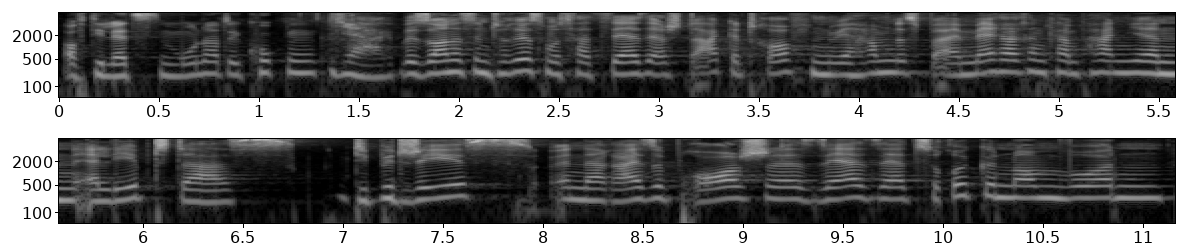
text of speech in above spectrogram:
auf die letzten Monate gucken. Ja, besonders den Tourismus hat sehr, sehr stark getroffen. Wir haben das bei mehreren Kampagnen erlebt, dass die Budgets in der Reisebranche sehr, sehr zurückgenommen wurden.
